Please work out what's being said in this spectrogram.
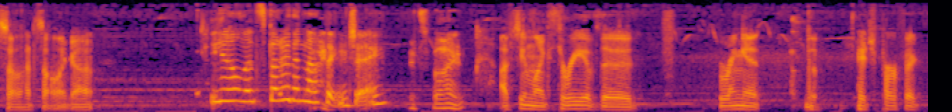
so that's all I got. you know, that's better than nothing, Jay. it's fine. I've seen like three of the Bring It, the Pitch Perfect.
